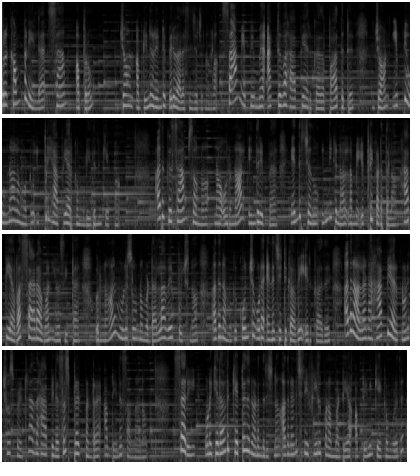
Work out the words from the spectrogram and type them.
ஒரு கம்பெனியில் சாம் அப்புறம் ஜான் அப்படின்னு ரெண்டு பேர் வேலை செஞ்சுட்டு இருந்தாங்களாம் சாம் எப்பயுமே ஆக்டிவாக ஹாப்பியாக இருக்கிறத பார்த்துட்டு ஜான் எப்படி உன்னால் மட்டும் இப்படி ஹாப்பியாக இருக்க முடியுதுன்னு கேட்பான். அதுக்கு சாம் சொன்னான் நான் ஒரு நாள் எந்திரிப்பேன். எந்திரிச்சதும் இன்னைக்கு நாள் நம்ம எப்படி கடத்தலாம்? ஹாப்பியாவா சேடாவான்னு யோசிப்பேன். ஒரு நாள் முழுசும் நம்ம டல்லாகவே போச்சுன்னா அது நமக்கு கொஞ்சம் கூட எனர்ஜெட்டிக்காகவே இருக்காது. அதனால் நான் ஹாப்பியாக இருக்கணும்னு சூஸ் பண்ணிட்டு அந்த ஹாப்பினஸை ஸ்ப்ரெட் பண்ணுறேன் அப்படின்னு சொன்னானாம். சரி உனக்கு ஏதாவது கெட்டது நடந்துருச்சுன்னா அதை நினச்சி நீ ஃபீல் பண்ண மாட்டியா? அப்படின்னு கேட்கும்பொழுது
